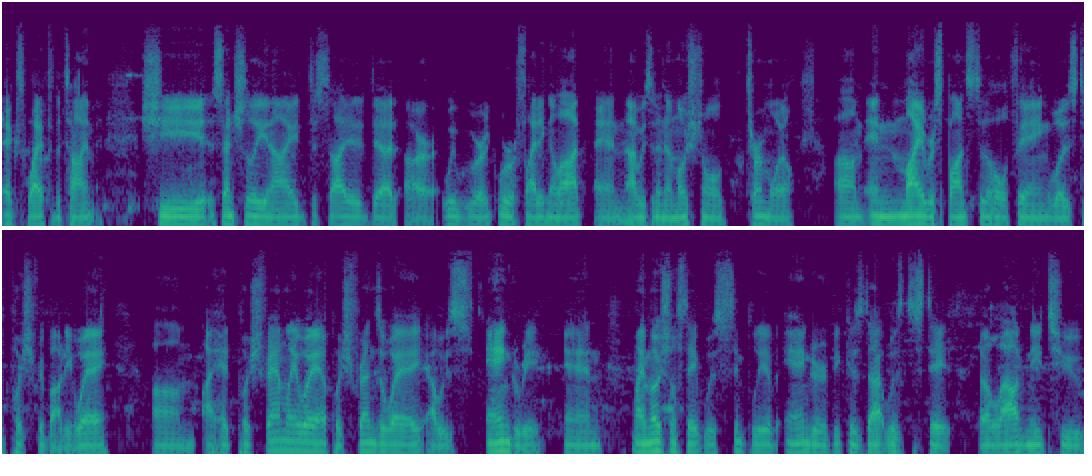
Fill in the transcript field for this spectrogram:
ex-wife at the time, she essentially and I decided that our we were we were fighting a lot, and I was in an emotional turmoil. Um, and my response to the whole thing was to push everybody away. Um, I had pushed family away, I pushed friends away. I was angry, and my emotional state was simply of anger because that was the state that allowed me to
